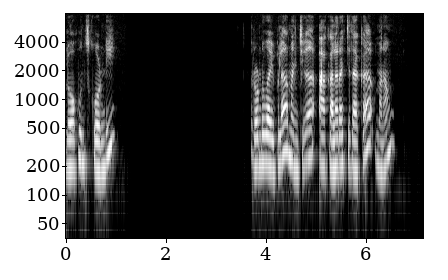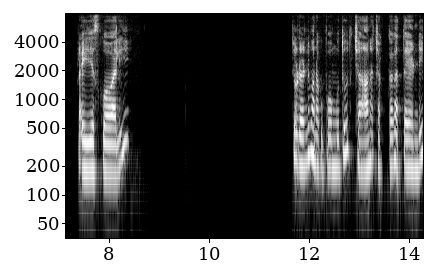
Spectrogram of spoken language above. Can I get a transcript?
లోపు ఉంచుకోండి. రెండు వైపులా మంచిగా ఆ కలర్ వచ్చేదాకా మనం ఫ్రై చేసుకోవాలి. చూడండి మనకు పొంగుతూ చాలా చక్కగా వస్తాయండి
